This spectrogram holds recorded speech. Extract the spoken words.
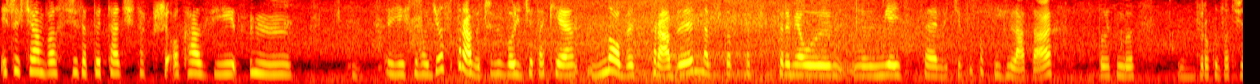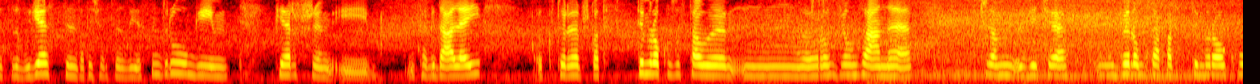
Jeszcze chciałam Was się zapytać, tak przy okazji, mm, jeśli chodzi o sprawy, czy Wy wolicie takie nowe sprawy, na przykład takie, które miały mm, miejsce, wiecie, w ostatnich latach, powiedzmy w roku 2020, 2022, pierwszym i, tak dalej, które na przykład w tym roku zostały mm, rozwiązane, czy tam, wiecie, wyrok zapadł w tym roku,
